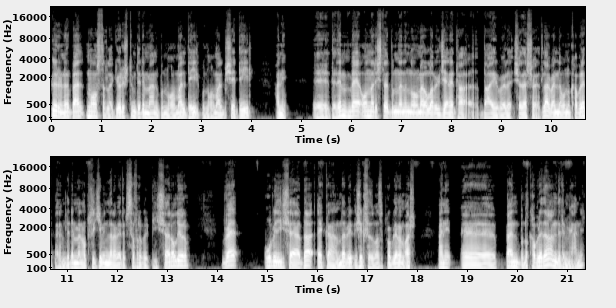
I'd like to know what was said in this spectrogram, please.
ürünü ben Monster'la görüştüm dedim yani bu normal değil bu normal bir şey değil hani e, dedim ve onlar işte bunların normal olabileceğine ta- dair böyle şeyler söylediler. Ben de bunu kabul etmedim dedim ben 32 bin lira verip sıfır bir bilgisayar alıyorum ve o bilgisayarda ekranında bir ışık sızması problemi var. Hani e, ben bunu kabul edemem dedim yani.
